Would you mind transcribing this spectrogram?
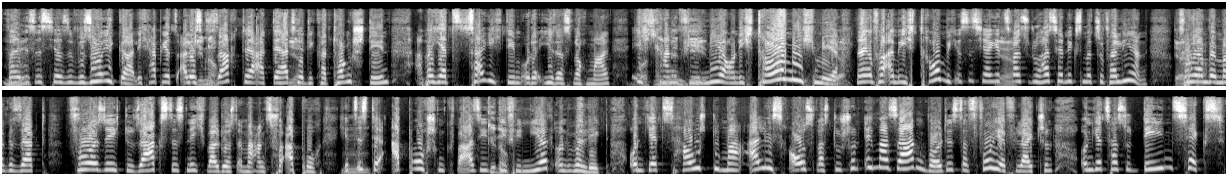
Weil mhm. es ist ja sowieso egal. Ich habe jetzt alles genau. gesagt, der, der hat ja. hier die Kartons stehen. Aber jetzt zeige ich dem oder ihr das nochmal. Ich kann viel mehr und ich traue mich mehr. Ja. Naja, vor allem, ich traue mich. Es ist ja jetzt, ja. weißt du, du hast ja nichts mehr zu verlieren. Vorher haben wir immer gesagt, gesagt, Vorsicht, du sagst es nicht, weil du hast immer Angst vor Abbruch. Jetzt mhm. ist der Abbruch schon quasi genau. definiert und überlegt. Und jetzt haust du mal alles raus, was du schon immer sagen wolltest, das vorher vielleicht schon. Und jetzt hast du den Sex,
